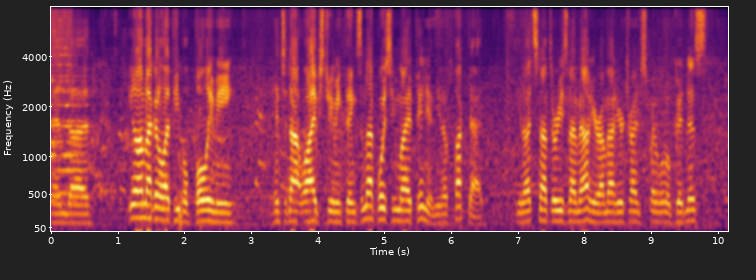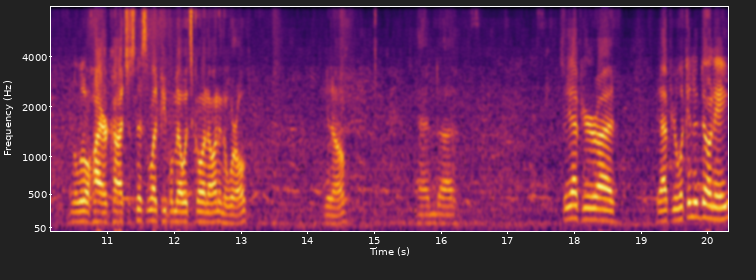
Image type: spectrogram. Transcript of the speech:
and uh, you know, I'm not gonna let people bully me into not live streaming things and not voicing my opinion. You know, fuck that. You know, that's not the reason I'm out here. I'm out here trying to spread a little goodness and a little higher consciousness and let people know what's going on in the world. You know, and. Uh, so yeah, if you're uh, yeah, if you're looking to donate,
